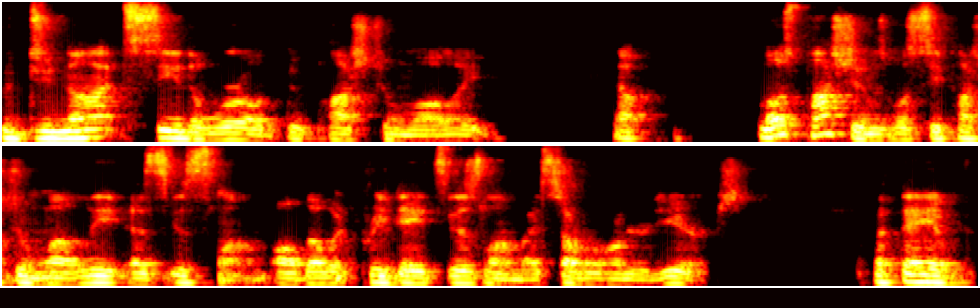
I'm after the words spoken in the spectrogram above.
who do not see the world through Pashtunwali. Now, most Pashtuns will see Pashtunwali as Islam, although it predates Islam by several hundred years. But they have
